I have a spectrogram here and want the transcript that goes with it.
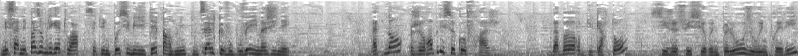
Mais ça n'est pas obligatoire, c'est une possibilité parmi toutes celles que vous pouvez imaginer. Maintenant, je remplis ce coffrage. D'abord du carton, si je suis sur une pelouse ou une prairie,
